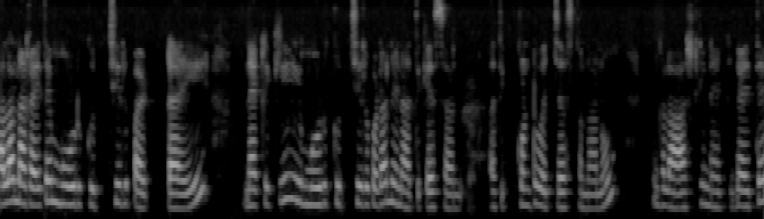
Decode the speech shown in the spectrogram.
అలా నాకైతే మూడు కుర్చీలు పట్టాయి. నెక్కి మూడు కుర్చీలు కూడా నేను అతికేసాను అతుక్కుంటూ వచ్చేస్తున్నాను. ఇంకా లాస్ట్కి నెక్కి అయితే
